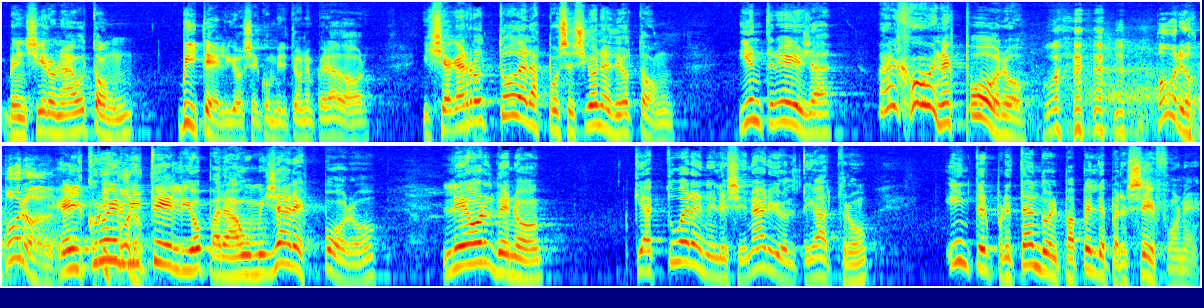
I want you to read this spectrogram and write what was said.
vencieron a Otón, Vitelio se convirtió en emperador y se agarró todas las posesiones de Otón y entre ellas al joven Esporo. Pobre Osporo. El cruel Esporo. Vitelio, para humillar a Esporo, le ordenó que actuara en el escenario del teatro interpretando el papel de Perséfone,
